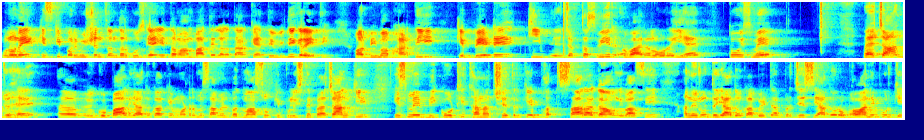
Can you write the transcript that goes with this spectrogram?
उन्होंने किसकी परमिशन से अंदर घुस गए, ये तमाम बातें लगातार कहती हुई दिख रही थी। और बीमा भारती के बेटे की जब तस्वीर वायरल हो रही है तो इसमें पहचान जो है गोपाल यादुका के मर्डर में शामिल बदमाशों की पुलिस ने पहचान की। इसमें बिकोठी थाना क्षेत्र के भत्सारा गाँव निवासी अनिरुद्ध यादव का बेटा ब्रजेश यादव और भवानीपुर के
